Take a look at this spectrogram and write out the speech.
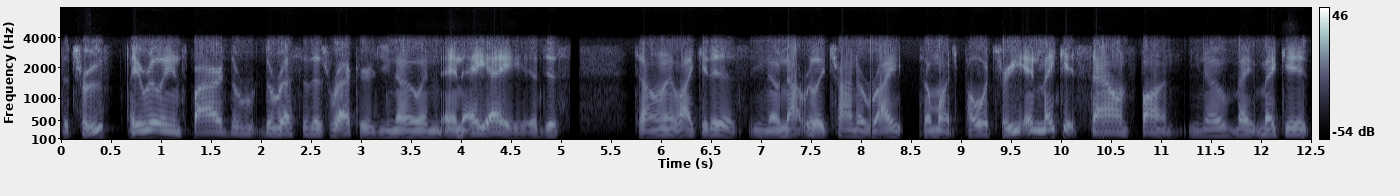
the truth, it really inspired the the rest of this record, you know, and and AA, it just telling it like it is, you know, not really trying to write so much poetry and make it sound fun, you know, make make it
